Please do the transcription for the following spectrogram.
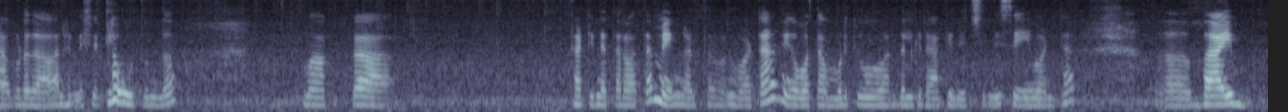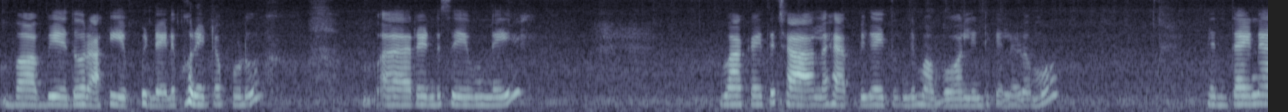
నాకు కూడా కావాలనేసి ఎట్లా అవుతుందో. మా అక్క కట్టిన తర్వాత మేము కడతాం అనమాట ఇక మా తమ్ముడికి వరదలకి రాఖీ తెచ్చింది సేమ్ అంట. బాయ్ బాబీ ఏదో రాఖీ చెప్పిండు ఆయన కొనేటప్పుడు. రెండు సేమ్ ఉన్నాయి. మాకైతే చాలా హ్యాపీగా అవుతుంది మా అమ్మ వాళ్ళ ఇంటికి వెళ్ళడము. ఎంతైనా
